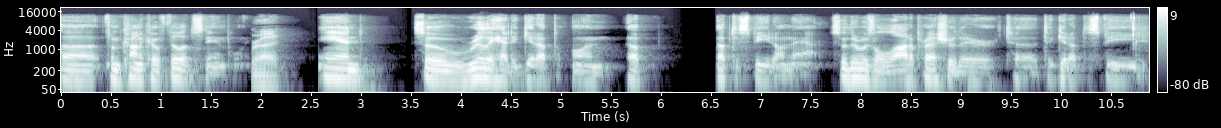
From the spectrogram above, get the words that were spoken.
uh, from ConocoPhillips standpoint. right. and so really had to get up on up to speed on that. So there was a lot of pressure there to to get up to speed.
